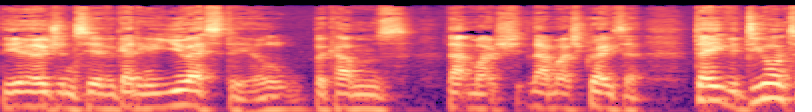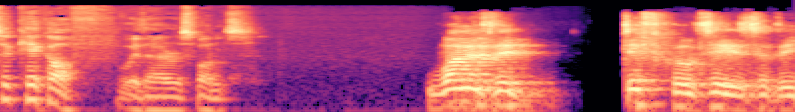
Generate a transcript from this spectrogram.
the urgency of getting a US deal becomes that much that much greater. David, do you want to kick off with a response? One of the difficulties of the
